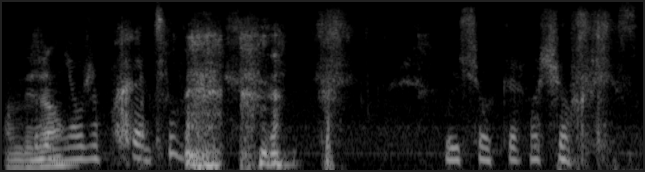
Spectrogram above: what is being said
Он Блин, бежал. я уже походил. Еще, короче, вылез. Вот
